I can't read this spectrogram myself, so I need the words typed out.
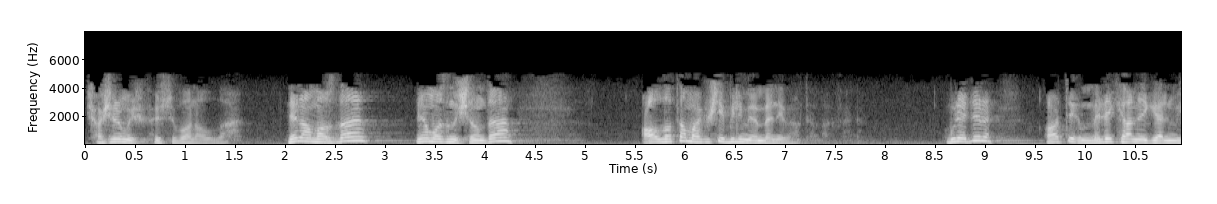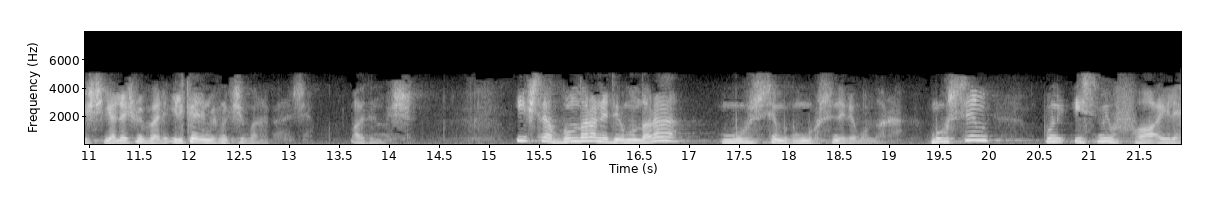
Şaşırmış Sübhanallah. Ne namazda ne namazın dışında Allah'tan başka bir şey bilmiyorum ben diyor. Bu nedir? Artık melek haline gelmiş, yerleşmiş böyle. İlke edilmiş bu kişi böylece. Aydınmış. İşte bunlara ne diyor bunlara? Muhsin, muhsin diyor bunlara. Muhsin bunun ismi faili.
